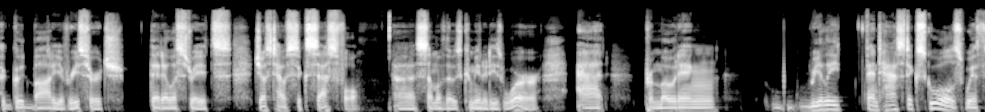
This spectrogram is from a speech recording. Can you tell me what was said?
a, good body of research that illustrates just how successful uh, some of those communities were at promoting really fantastic schools with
